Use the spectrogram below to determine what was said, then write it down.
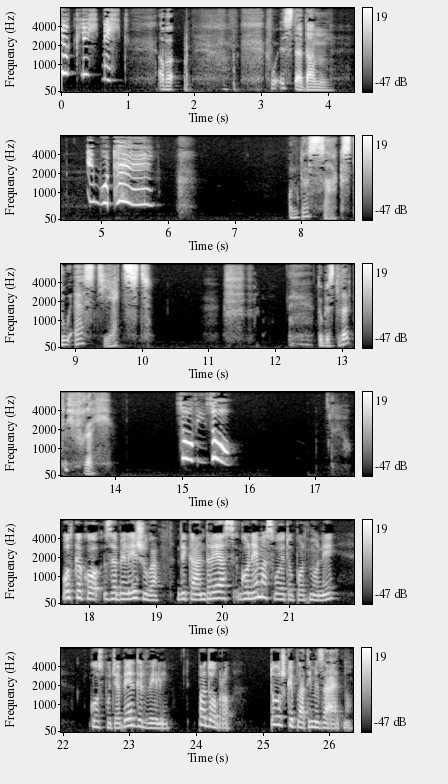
Wirklich nicht. Aber wo ist er dann? Im Hotel. Und das sagst du erst jetzt? Du bist wirklich frech. Sowieso. Откако забележува дека Андреас го нема своето портмоне, господја Бергер вели, па добро, тогаш ќе платиме заедно.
